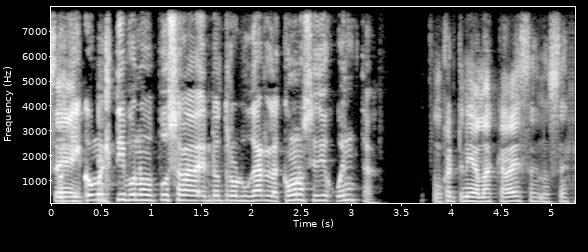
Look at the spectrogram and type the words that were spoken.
Sí, Porque como el a tipo no puso la- en otro lugar, la- ¿cómo no se dio cuenta? lo mejor tenía más cabezas, no sé.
